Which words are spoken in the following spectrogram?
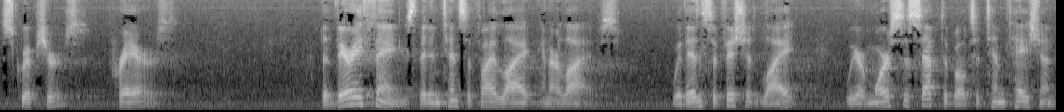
scriptures, prayers, the very things that intensify light in our lives. With insufficient light, we are more susceptible to temptation.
